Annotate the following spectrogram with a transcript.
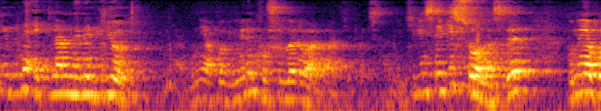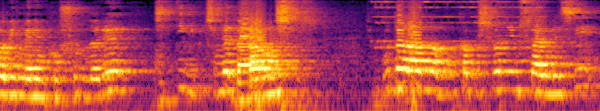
birbirine eklemlenebiliyor. Yani bunu yapabilmenin koşulları var AKP açısından. 2008 sonrası bunu yapabilmenin koşulları ciddi bir biçimde daralmıştır. Şimdi bu daralma, bu kapışmanın yükselmesi,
